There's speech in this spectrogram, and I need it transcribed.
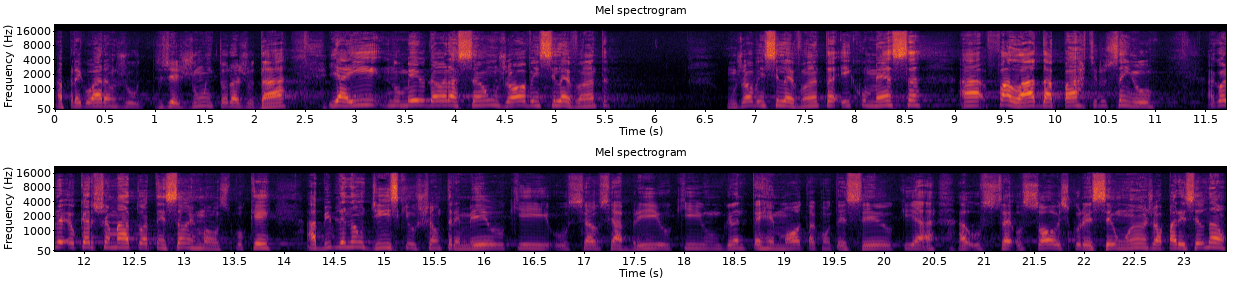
apregoaram jejum em toda Judá. E aí, no meio da oração, um jovem se levanta. Um jovem se levanta e começa a falar da parte do Senhor. Agora eu quero chamar a tua atenção, irmãos, porque a Bíblia não diz que o chão tremeu, que o céu se abriu, que um grande terremoto aconteceu, que a, a, o, o sol escureceu, um anjo apareceu. Não,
